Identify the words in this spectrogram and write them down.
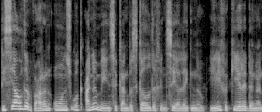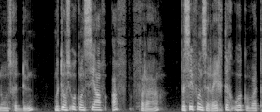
dieselfde waarin ons ook ander mense kan beskuldig en sê hulle het nou hierdie verkeerde ding aan ons gedoen, moet ons ook onsself afvra, besef ons regtig ook wat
